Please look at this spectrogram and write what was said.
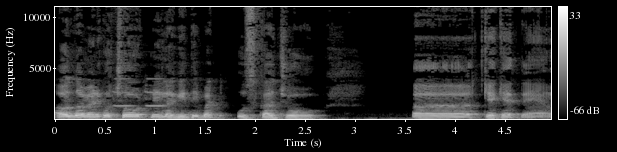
और तो मेरे को चोट नहीं लगी थी बट उसका जो क्या कहते हैं,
